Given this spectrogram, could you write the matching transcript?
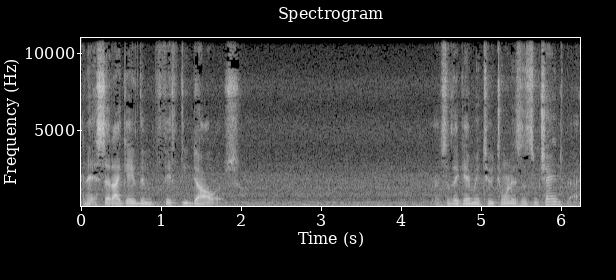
And it said I gave them $50. And so they gave me two 20s and some change back.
